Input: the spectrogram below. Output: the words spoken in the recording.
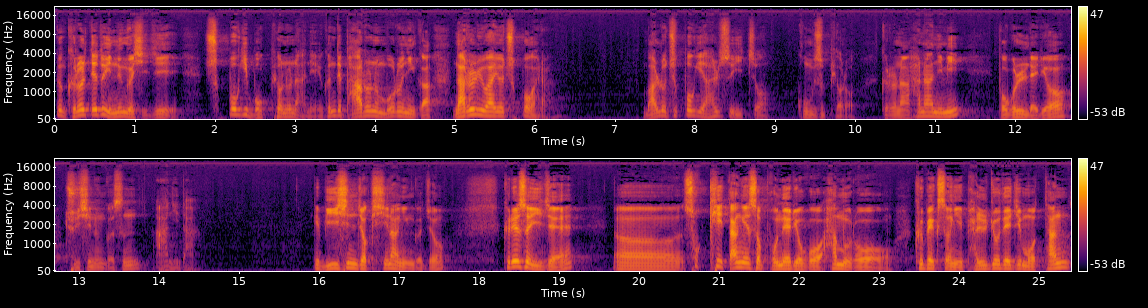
그 그럴 때도 있는 것이지 축복이 목표는 아니에요. 근데 바로는 모르니까 나를 위하여 축복하라. 말로 축복이 할 수 있죠. 공수표로. 그러나 하나님이 복을 내려 주시는 것은 아니다. 미신적 신앙인 거죠. 그래서 이제 어, 속히 땅에서 보내려고 함으로 그 백성이 발교되지 못한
